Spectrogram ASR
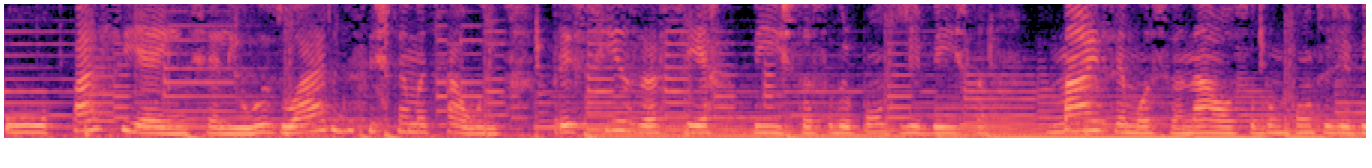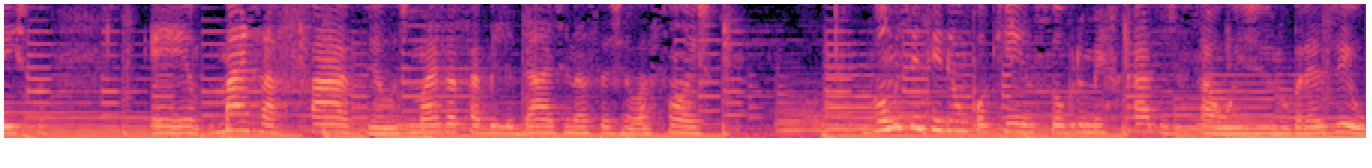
o paciente ali, o usuário do sistema de saúde, precisa ser vista sob o ponto de vista mais emocional, sob um ponto de vista é, mais afável, de mais afabilidade nessas relações? Vamos entender um pouquinho sobre o mercado de saúde no Brasil?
